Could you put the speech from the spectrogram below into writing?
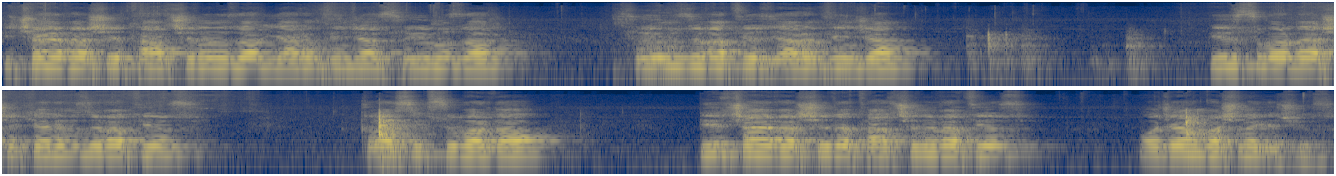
Bir çay kaşığı tarçınımız var. Yarım fincan suyumuz var. Suyumuzu katıyoruz yarım fincan. Bir su bardağı şekerimizi katıyoruz. Klasik su bardağı. Bir çay kaşığı da tarçını katıyoruz. Ocağın başına geçiyoruz.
